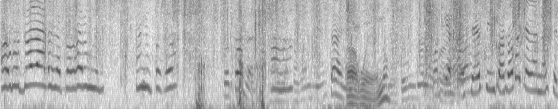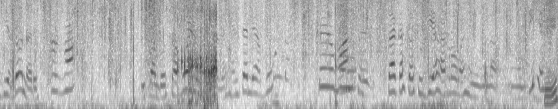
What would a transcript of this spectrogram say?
A dos dólares la pagaron el año pasado. Por dólares. Ajá. Está bien. Ah, bueno. Porque hacer 5 arrobas ya ganaste 10 dólares. Ajá. Y cuando está bueno, la gente le abunda, Pero ah, se saca hasta sus 10 arrobas en, la, en el día. Sí.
